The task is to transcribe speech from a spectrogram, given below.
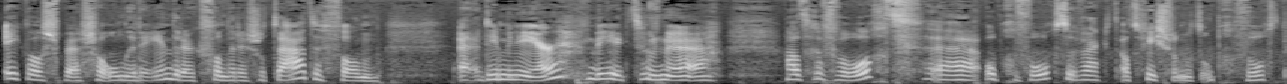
ik was best wel onder de indruk van de resultaten van uh, die meneer die ik toen uh, had gevolgd, uh, opgevolgd, waar ik het advies van het opgevolgd.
